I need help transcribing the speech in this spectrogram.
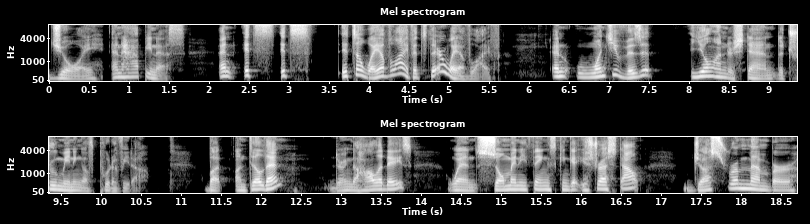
joy and happiness. And it's it's it's a way of life. It's their way of life. And once you visit, you'll understand the true meaning of Pura Vida. But until then, during the holidays, when so many things can get you stressed out, just remember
